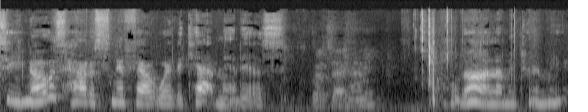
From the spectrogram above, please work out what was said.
She knows how to sniff out where the cat mint is. What's that, honey? Hold on, let me turn me.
